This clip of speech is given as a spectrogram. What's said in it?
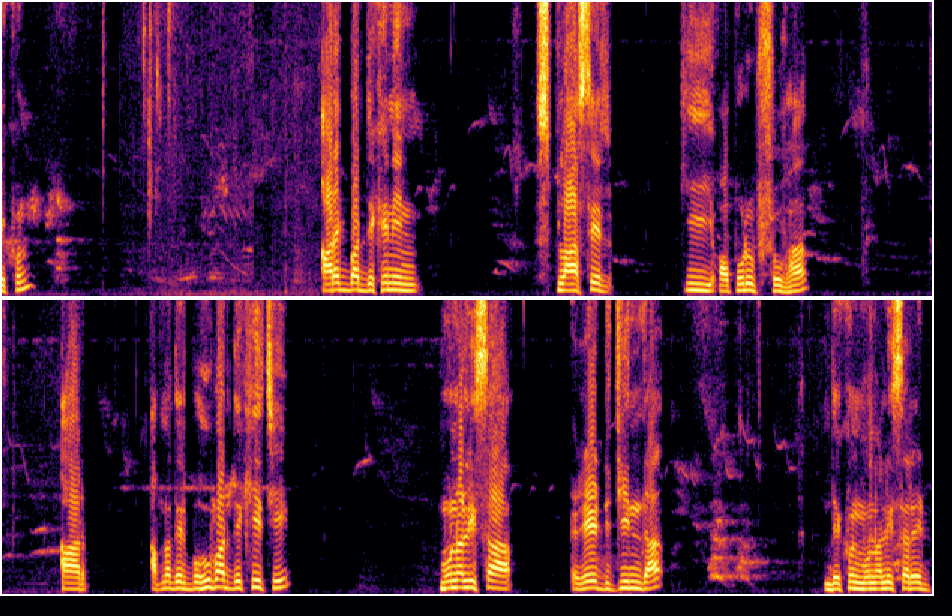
দেখুন। আরেকবার দেখে নিন স্প্লাসের কি অপরূপ শোভা? আর আপনাদের বহুবার দেখিয়েছি মোনালিসা রেড জিন্দা। দেখুন মোনালিসা রেড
